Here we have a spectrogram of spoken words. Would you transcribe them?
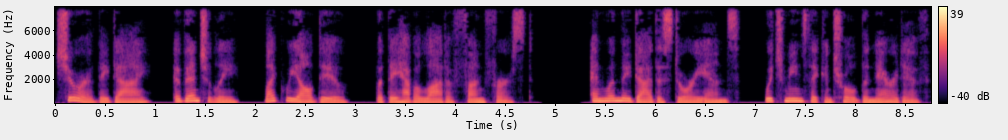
Sure, they die, eventually, like we all do, but they have a lot of fun first. And when they die, the story ends, which means they controlled the narrative.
